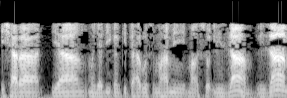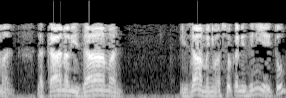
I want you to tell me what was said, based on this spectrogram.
isyarat yang menjadikan kita harus memahami maksud lizam lizaman. Lakana lizaman. Lizam yang dimaksudkan di sini iaitu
